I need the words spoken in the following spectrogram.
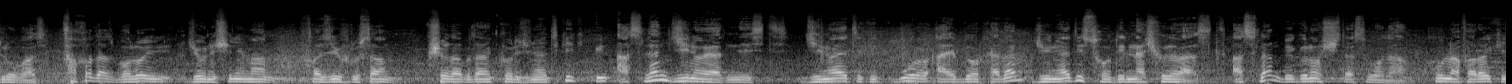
دروغ است. فقط از بالای جانشین من فضیف روسان شده بودن کار جنایتی که این اصلا جنایت نیست. جنایتی که او را عیبدار کردن جنایتی صادر نشده است. اصلا بیگناه شده بودم اون نفرایی که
